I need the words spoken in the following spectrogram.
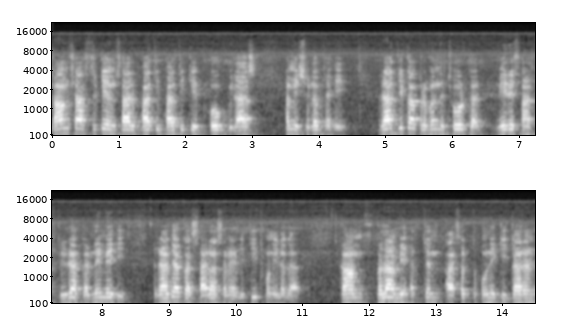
काम शास्त्र के अनुसार भांति भांति के भोग विलास हमें सुलभ रहे। राज्य का प्रबंध छोड़कर मेरे साथ क्रीड़ा करने में ही राजा का सारा समय व्यतीत होने लगा। काम कला में अत्यंत आसक्त होने के कारण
